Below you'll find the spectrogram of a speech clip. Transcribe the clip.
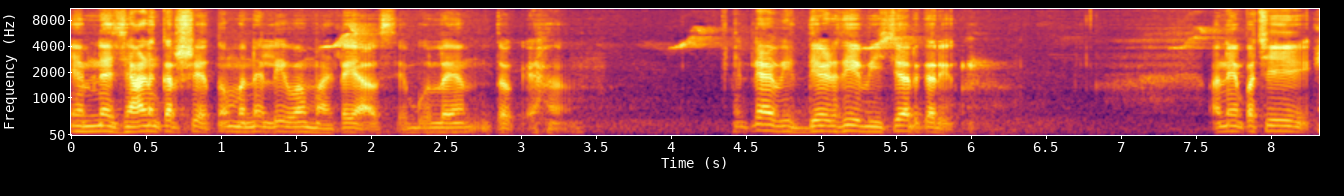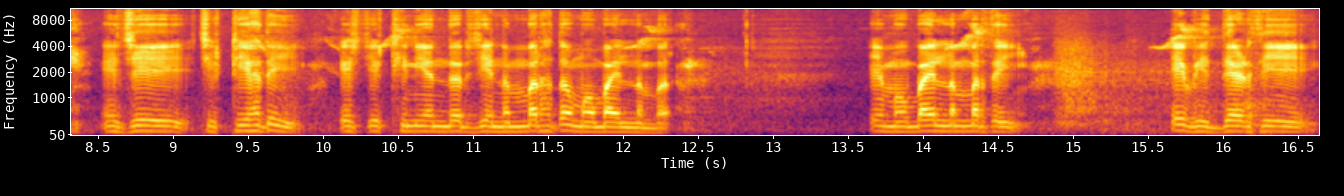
એમને જાણ કરશે તો મને લેવા માટે આવશે. બોલે એમ તો કે હા. એટલે આ વિદ્યાર્થીએ વિચાર કર્યો. અને પછી એ જે ચિઠ્ઠી હતી, એ ચિઠ્ઠીની અંદર જે નંબર હતો, મોબાઈલ નંબર, એ મોબાઈલ નંબરથી એ વિદ્યાર્થીએ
